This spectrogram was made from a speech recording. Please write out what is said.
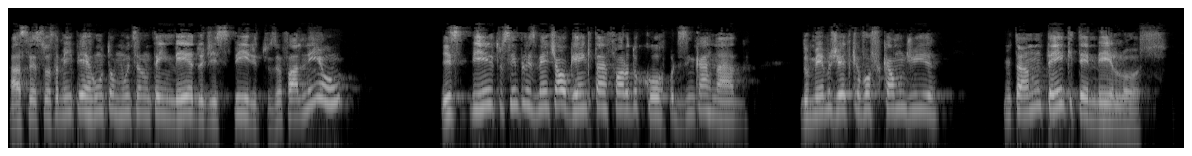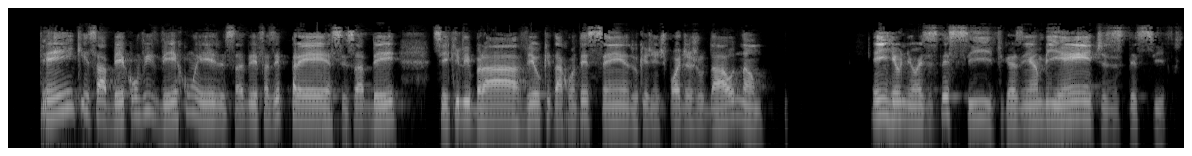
As pessoas também perguntam muito se não tenho medo de espíritos. Eu falo, nenhum. Espírito simplesmente alguém que está fora do corpo, desencarnado. Do mesmo jeito que eu vou ficar um dia. Então não tem que temê-los tem que saber conviver com eles, saber fazer prece, saber se equilibrar, ver o que está acontecendo, o que a gente pode ajudar ou não. Em reuniões específicas, em ambientes específicos.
